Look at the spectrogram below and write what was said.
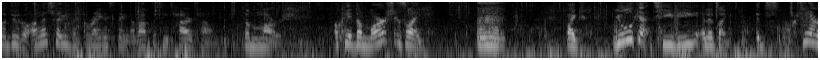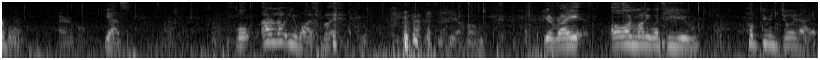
So, Doodle, I'm gonna show you the greatest thing about this entire town. The marsh. Okay, the marsh is like... like, you look at TV and it's like, it's terrible. Terrible. Yes. Well, I don't know what you watch, but Have a TV at home. you're right. All our money went to you. Hope you enjoy that.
